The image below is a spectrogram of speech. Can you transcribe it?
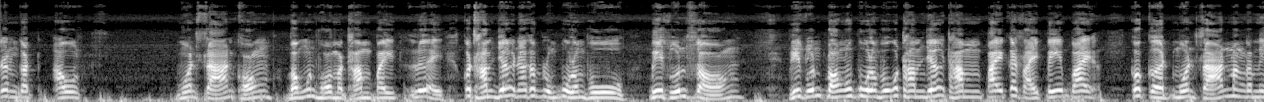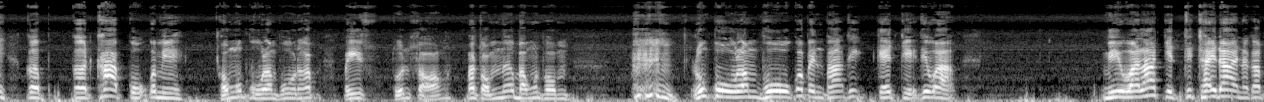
ท่านก็เอามวลสารของบางวุนพรมมาทำไปเรื่อย ก็ทำเยอะนะครับ หลวงปู่ลำพูปีศูนย์สองปีศูนย์สองหลวงปู่ลำพูก็ทำเยอะทำไปก็ใส่ปีไว้ก็เกิดมวลสารมั่งก็มี เกิดเกิดคาบกุก็มี ของหลวงปู่ลำพูนะครับ ปีศูนย์สองผสมเนื้อบางวุนพรมหลวงปู่ลำพูก็เป็นพระที่เกจิที่ว่า มีวาระจิตที่ใช้ได้นะครับ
